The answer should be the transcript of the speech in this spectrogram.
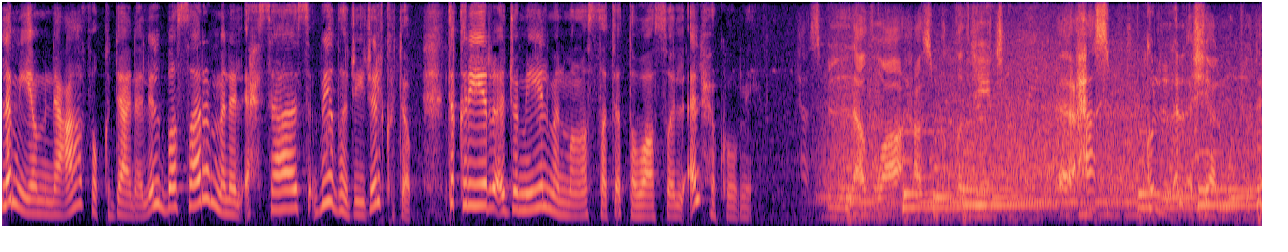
لم يمنع فقدان للبصر من الإحساس بضجيج الكتب. تقرير جميل من منصة التواصل الحكومي. حسب الأضواء حسب الضجيج حسب كل الأشياء الموجودة.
